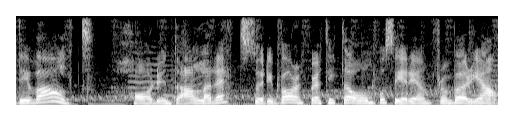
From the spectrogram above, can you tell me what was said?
Det var allt. Har du inte alla rätt så är det bara att börja titta om på serien från början.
